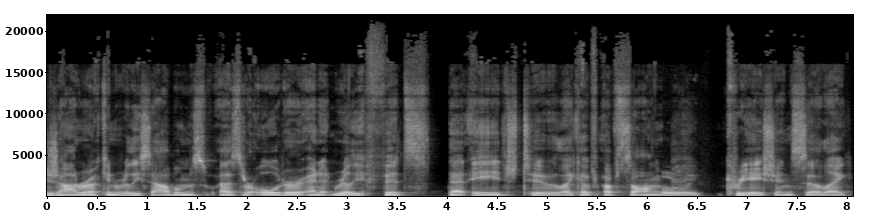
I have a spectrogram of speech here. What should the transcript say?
genre can release albums as they're older, and it really fits that age too, like of, of song Totally. creation. So like.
